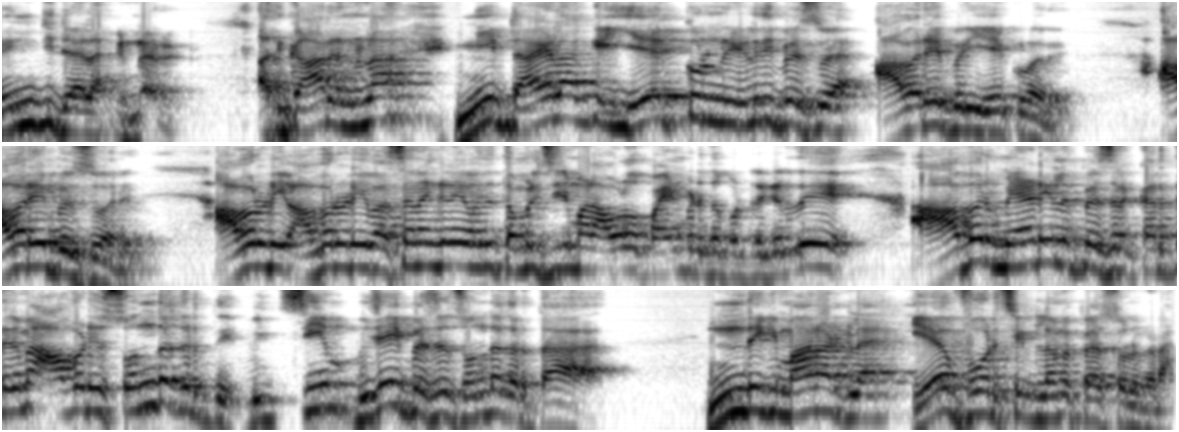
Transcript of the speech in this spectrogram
நெஞ்சு டயலாக்னாரு அது காரணம் என்னன்னா நீ டயலாக்கு இயக்குனர் எழுதி பேசுவ. அவரே பெரிய இயக்குனர். அவரே பேசுவார். அவருடைய அவருடைய வசனங்களே வந்து தமிழ் சினிமாவில் அவ்வளவு பயன்படுத்தப்பட்டிருக்கிறது. அவர் மேடையில் பேசுற கருத்துலையுமே அவருடைய சொந்த கருத்து. விஜய் விஜய் பேசுற சொந்த கருத்தா? இன்னைக்கு மாநாட்டில் ஏ ஃபோர் சீட் இல்லாமல் பேச சொல்லுங்கடா.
